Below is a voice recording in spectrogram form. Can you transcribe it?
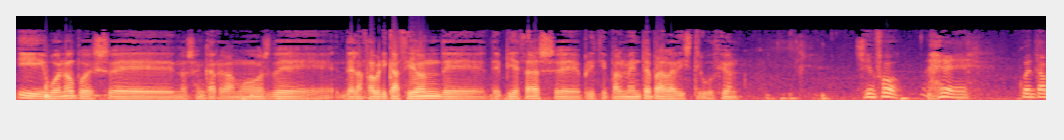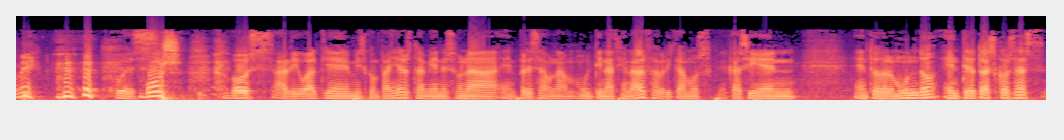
y bueno, pues eh, nos encargamos de, de, la fabricación de, de piezas eh, principalmente para la distribución. Sinfo, eh, cuéntame. Pues vos. Vos, al igual que mis compañeros, también es una empresa, una multinacional. Fabricamos casi en, en todo el mundo. Entre otras cosas,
